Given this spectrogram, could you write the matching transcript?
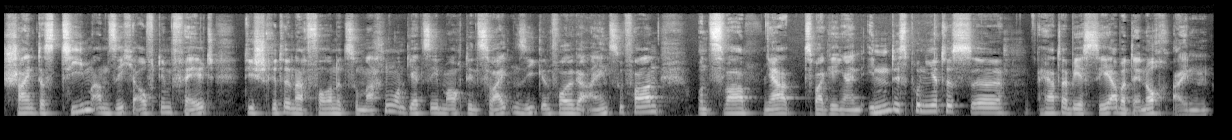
Scheint das Team an sich auf dem Feld die Schritte nach vorne zu machen und jetzt eben auch den zweiten Sieg in Folge einzufahren. Und zwar, ja, zwar gegen ein indisponiertes äh, Hertha BSC, aber dennoch ein,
